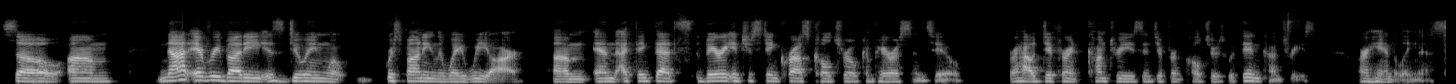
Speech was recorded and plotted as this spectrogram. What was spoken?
So um, not everybody is doing what responding the way we are. Um, and I think that's very interesting cross cultural comparison too, for how different countries and different cultures within countries are handling this.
